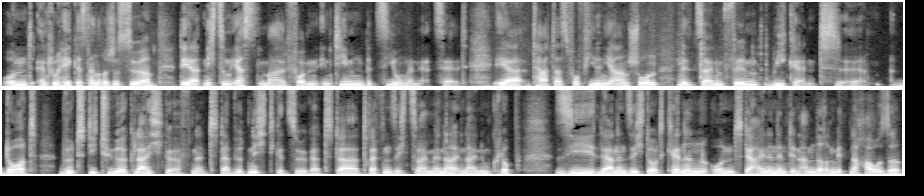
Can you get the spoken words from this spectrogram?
Und Andrew Haig ist ein Regisseur, der nicht zum ersten Mal von intimen Beziehungen erzählt. Er tat das vor vielen Jahren schon mit seinem Film Weekend. Dort wird die Tür gleich geöffnet, da wird nicht gezögert. Da treffen sich zwei Männer in einem Club, sie lernen sich dort kennen und der eine nimmt den anderen mit nach Hause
